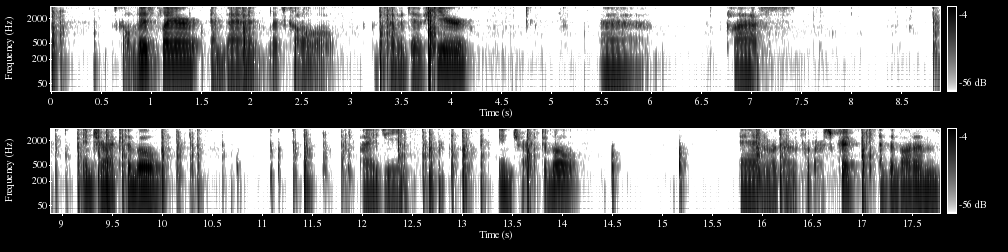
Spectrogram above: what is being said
Let's call this player, and then let's call, let's have a div here, uh, class interactable id interactable, and we're going to put our script at the bottom.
